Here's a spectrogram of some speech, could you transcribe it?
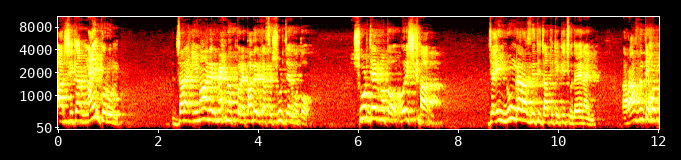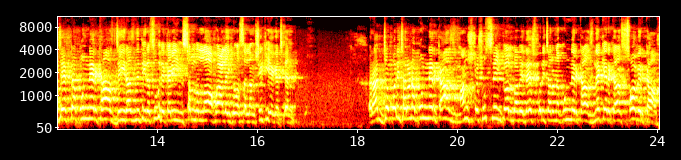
আর স্বীকার নাই করুন। যারা ইমানের মেহনত করে তাদের কাছে সূর্যের মতো সূর্যের মতো পরিষ্কার যে এই নোংরা রাজনীতি জাতিকে কিছু দেয় নাই। রাজনীতি হচ্ছে একটা পুণ্যের কাজ, যেই রাজনীতি রসুল করিম সাল্লাহ আলহিহাসাল্লাম শিখিয়ে গেছেন। রাজ্য পরিচালনা পুণ্যের কাজ, মানুষকে সুশৃঙ্খলভাবে দেশ পরিচালনা পুণ্যের কাজ, নেকের কাজ, সবের কাজ।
